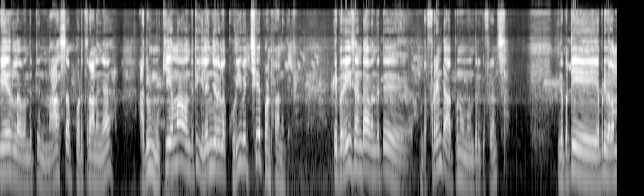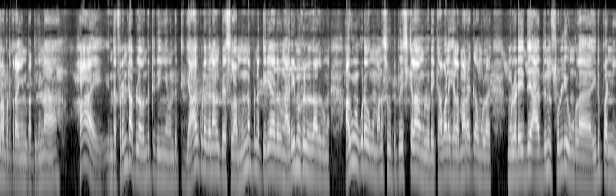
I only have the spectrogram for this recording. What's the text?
பேரில் வந்துட்டு நாசப்படுத்துகிறானுங்க அதுவும் முக்கியமாக வந்துட்டு இளைஞர்களை குறி வச்சே பண்ணுறானுங்க இப்போ ரீசெண்டாக வந்துட்டு இந்த ஃப்ரெண்ட் ஆப்புன்னு ஒன்று வந்திருக்கு ஃப்ரெண்ட்ஸ் இதை பற்றி எப்படி விளம்பரப்படுத்துகிறாங்கன்னு பார்த்தீங்கன்னா ஹாய் இந்த ஃப்ரெண்ட் ஆப்பில் வந்துட்டு நீங்கள் வந்துட்டு யார் கூட வேணாலும் பேசலாம். முன்ன பின்ன தெரியாதவங்க அறிமுகம் இல்லாதவங்க அவங்க கூட உங்கள் மனசு விட்டு பேசிக்கலாம். உங்களுடைய கவலைகளை மறக்க உங்களை உங்களுடைய இது அதுன்னு சொல்லி உங்களை இது பண்ணி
